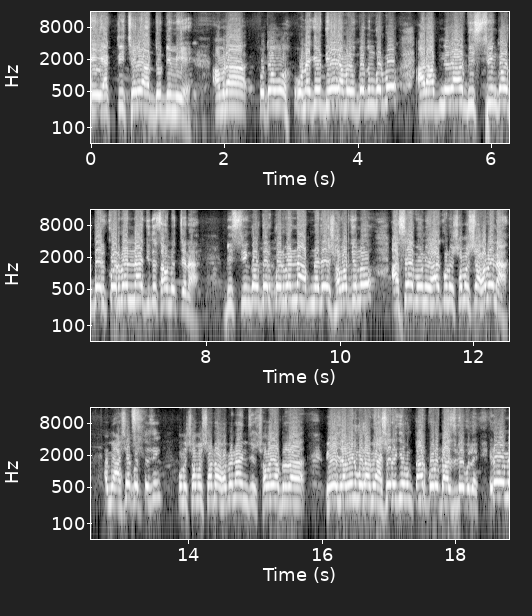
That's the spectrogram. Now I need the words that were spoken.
এই একটি ছেলে আর দুটি মেয়ে। আমরা প্রথম ওনাকে দিয়ে আমরা উদ্বোধন করব। আর আপনারা বিশৃঙ্খলদের করবেন না যদি সাউন্ড হচ্ছে না। বিশৃঙ্খলদের করবেন না আপনাদের সবার জন্য। আশা মনে হয় কোনো সমস্যা হবে না। আমি আশা করতেছি কোনো সমস্যাটা হবে না, যে সবাই আপনারা পেয়ে যাবেন বলে আমি আশা রাখি এবং তারপরে বাঁচবে বলে এটাও আমি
